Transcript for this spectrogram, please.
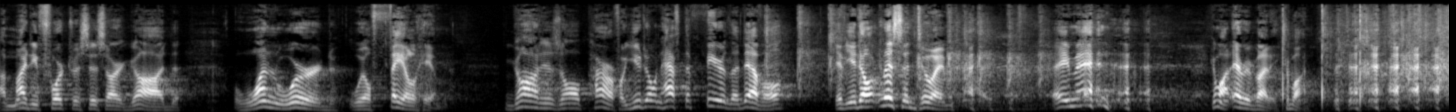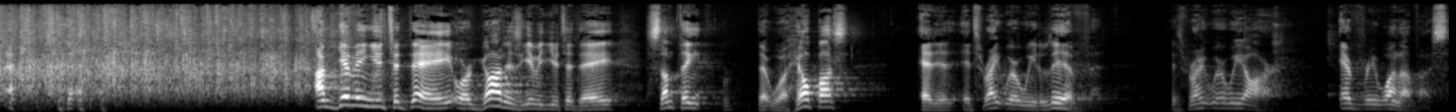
A Mighty Fortress is Our God, one word will fail him. God is all powerful. You don't have to fear the devil if you don't listen to him. Amen. Come on, everybody, come on. I'm giving you today, or God is giving you today, something that will help us And it, it's right where we live, it's right where we are, every one of us.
